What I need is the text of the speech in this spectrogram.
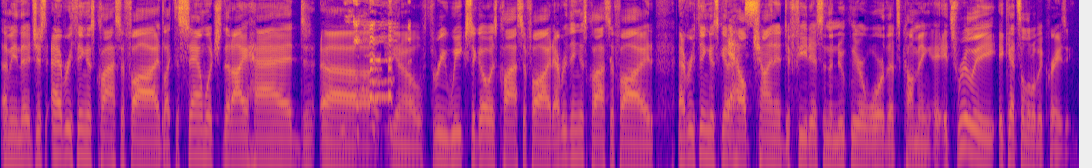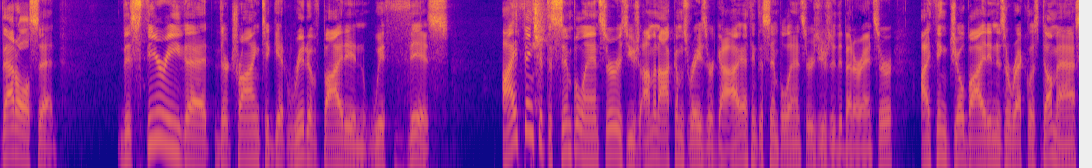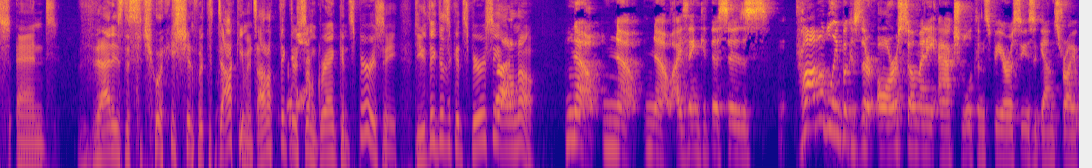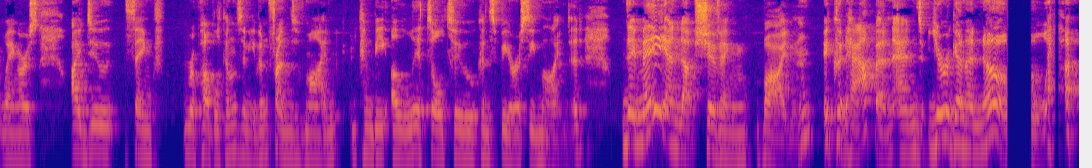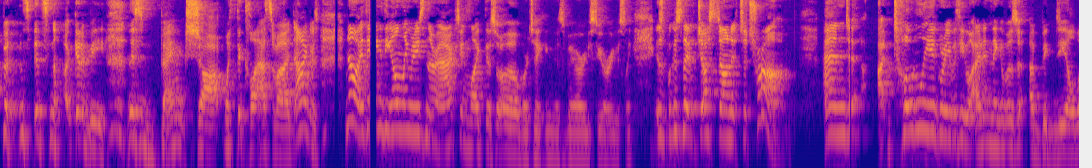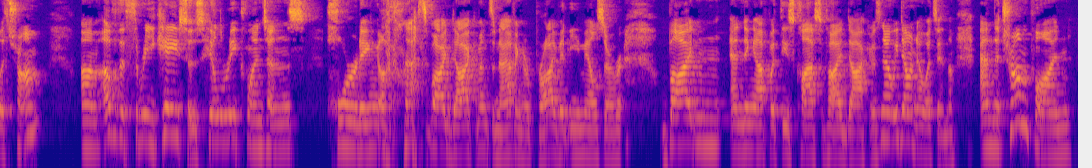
I mean, just everything is classified. Like the sandwich that I had, uh, you know, three weeks ago is classified. Everything is classified. Everything is going to yes. help China defeat us in the nuclear war that's coming. It's really, it gets a little bit crazy. That all said, this theory that they're trying to get rid of Biden with this, I think that the simple answer is usually, I'm an Occam's razor guy. I think the simple answer is usually the better answer. I think Joe Biden is a reckless dumbass and that is the situation with the documents. I don't think there's some grand conspiracy. Do you think there's a conspiracy? I don't know. No, no, no. I think this is probably because there are so many actual conspiracies against right wingers. I do think Republicans and even friends of mine can be a little too conspiracy minded. They may end up shivving Biden. It could happen, and you're going to know what happens. It's not going to be this bank shot with the classified documents. No, I think the only reason they're acting like this, oh, we're taking this very seriously, is because they've just done it to Trump. And I totally agree with you. I didn't think it was a big deal with Trump. Um, of the three cases, Hillary Clinton's hoarding of classified documents and having her private email server, Biden ending up with these classified documents. No, we don't know what's in them. And the Trump one,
